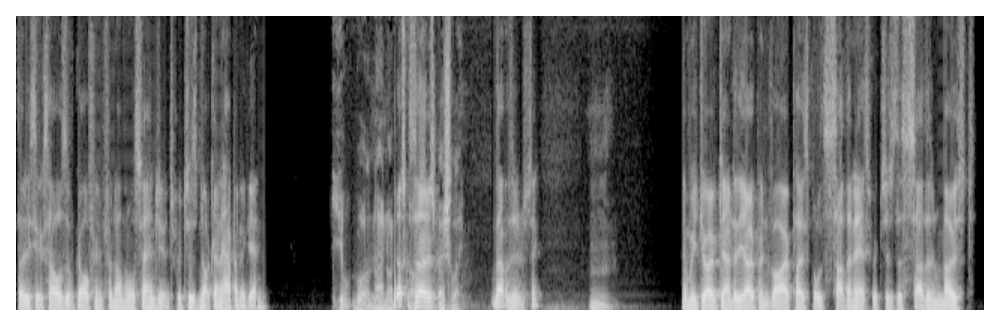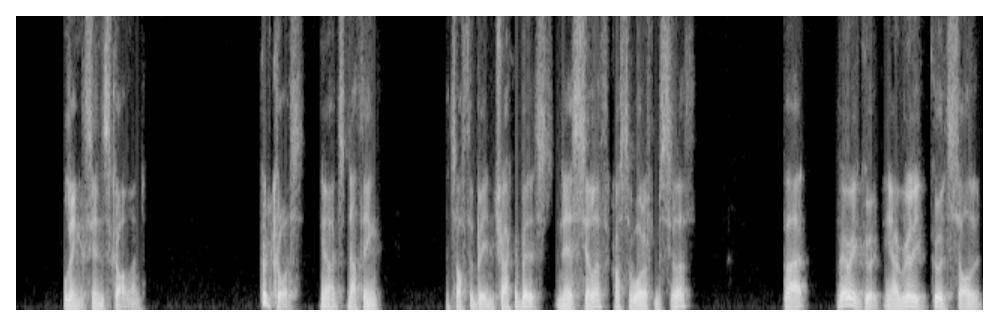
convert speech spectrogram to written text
thirty six holes of golf in phenomenal sand dunes, which is not going to happen again. You, well, no, not So- in Scotland, especially. That was interesting. Hmm. And we drove down to the Open via a place called Southerness, which is the southernmost links in Scotland. Good course. You know, it's nothing, it's off the beaten track a bit. It's near Silloth, across the water from Silloth. But very good, you know, really good, solid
